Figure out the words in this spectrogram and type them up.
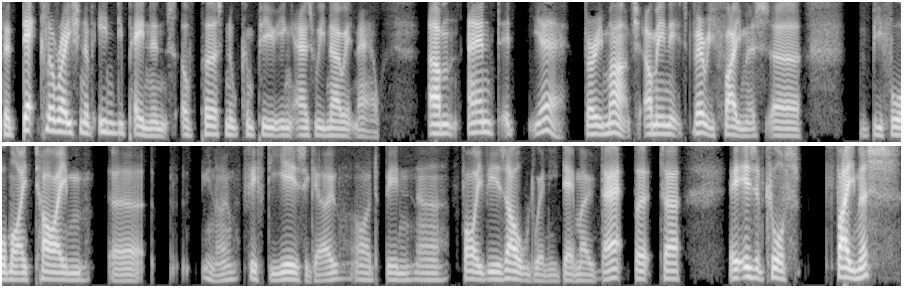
the Declaration of Independence of personal computing as we know it now. Um, and it, yeah, very much. I mean, it's very famous. Uh, before my time, uh, you know, 50 years ago, I'd been uh, five years old when he demoed that. But uh, it is, of course, famous,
